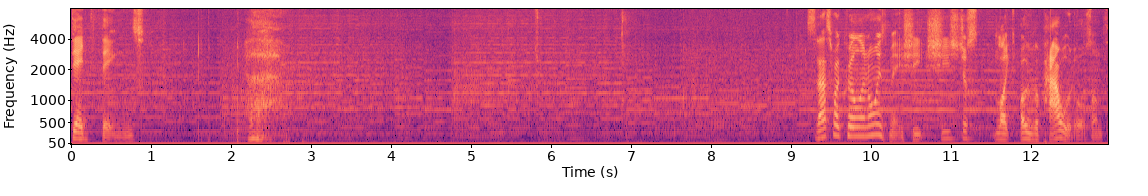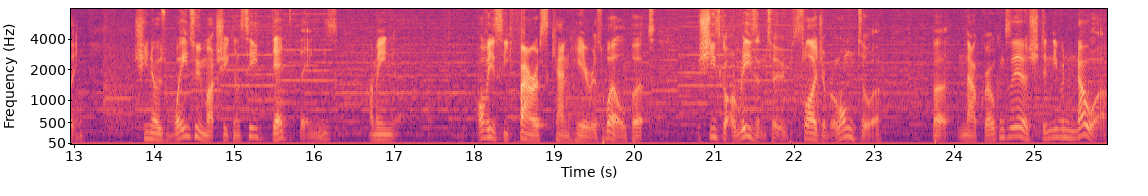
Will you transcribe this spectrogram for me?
dead things. So that's why Krill annoys me. She she's just like overpowered or something. She knows way too much. She can see dead things. I mean, obviously Faris can hear as well, but she's got a reason to. Syldra belonged to her. But now Krill can see her. She didn't even know her.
